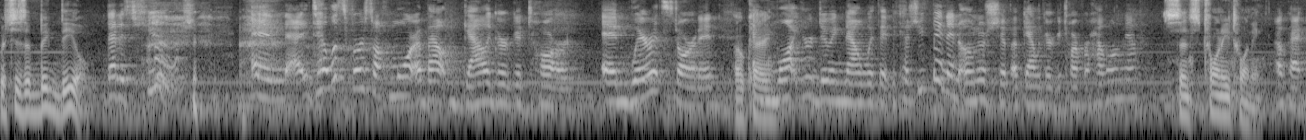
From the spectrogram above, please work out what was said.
which is a big deal. That is huge. and uh, tell us first off more about Gallagher Guitar and where it started Okay. and what you're doing now with it because you've been in ownership of Gallagher Guitar for how long now? Since 2020. Okay.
